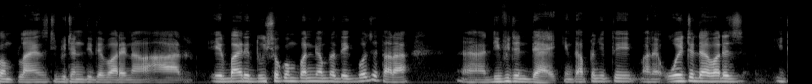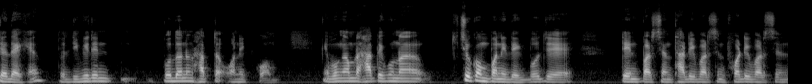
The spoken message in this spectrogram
কমপ্লায়েন্স ডিভিডেন্ড দিতে পারে না। আর এর বাইরে দুইশো কোম্পানি আমরা দেখব যে তারা ডিভিডেন্ড দেয়। কিন্তু আপনি যদি মানে ওয়েটেড অ্যাভারেজ এটা দেখেন, তো ডিভিডেন্ড প্রদানের হাতটা অনেক কম। এবং আমরা হাতে গোনা কিছু কোম্পানি দেখব যে ten percent thirty percent forty percent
